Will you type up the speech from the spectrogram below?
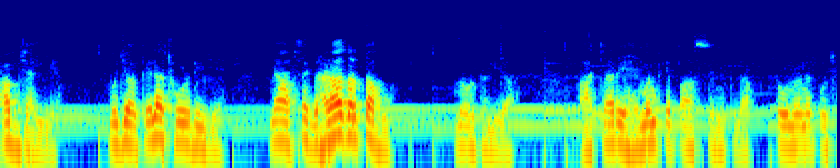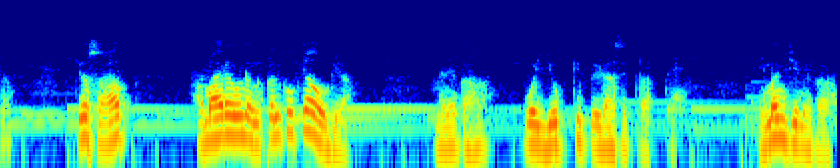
आप जाइए। मुझे अकेला छोड़ दीजिए। मैं आपसे घृणा करता हूँ। मैं उठ लिया। आचार्य हेमंत के पास से निकला। तो उन्होंने पूछा, क्यों साहब? हमारे उन अंकल को क्या हो गया? मैंने कहा, वो युग की पीड़ा से त्रस्त है। हेमंत जी ने कहा,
